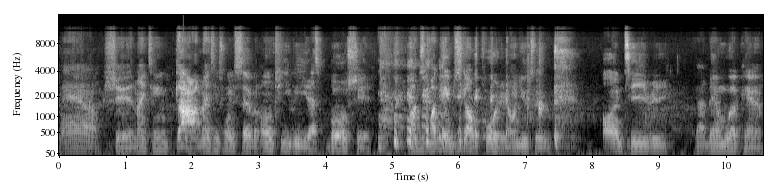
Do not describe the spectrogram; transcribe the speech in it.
Damn. Shit, 19. God, 1927 on TV. That's bullshit. my, just, my game just got recorded on YouTube. On TV. Goddamn webcam.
